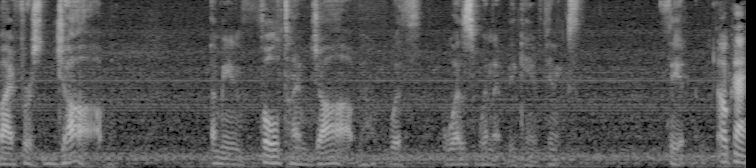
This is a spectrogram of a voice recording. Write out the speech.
my first job, I mean full time job with was when it became Phoenix Theater. Okay.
